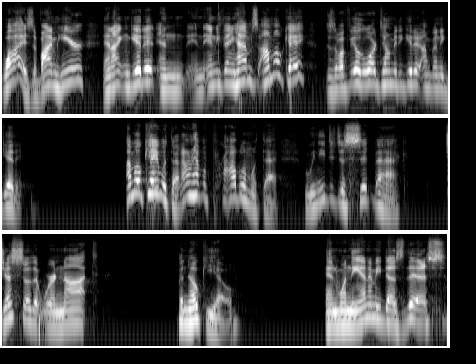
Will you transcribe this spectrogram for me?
wise. If I'm here and I can get it and, and anything happens, I'm okay. Because if I feel the Lord tell me to get it, I'm going to get it. I'm okay with that. I don't have a problem with that. But we need to just sit back just so that we're not Pinocchio. And when the enemy does this,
